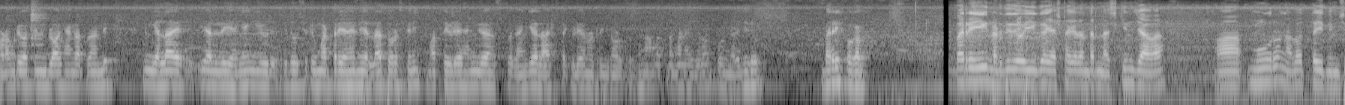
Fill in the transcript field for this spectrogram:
ನೋಡಮ್ರಿ ಇವತ್ತಿನ ಬ್ಲಾಗ್ ಹೆಂಗೆ ಆಗ್ತದೆ ಅಂದು. ನಿಮಗೆಲ್ಲ ಎಲ್ಲಿ ಹೆಂಗೆ ಹೆಂಗೆ ಇದು ಶೂಟಿಂಗ್ ಮಾಡ್ತಾರೆ, ಏನೇನು ಎಲ್ಲ ತೋರಿಸ್ತೀನಿ. ಮತ್ತು ವಿಡಿಯೋ ಹೆಂಗೆ ಅನಿಸ್ತದೆ, ಹಂಗೆ ಲಾಸ್ಟ್ ತಕ್ಕ ವಿಡಿಯೋ ನೋಡ್ರಿ. ಹಿಂಗೆ ನೋಡ್ಕೊಡ್ತೀನಿ ನಾವು ಮತ್ತು ನಮ್ಮನೆ ಇದ್ರು ಕೂಡ ನಡೆದಿದ್ದೆವು ಬರ್ರಿ, ಹೋಗಮ್. ಬರ್ರಿ, ಈಗ ನಡೆದಿದ್ದೆವು ಈಗ ಎಷ್ಟಾಗಿದೆ ಅಂದ್ರೆ ನಸ್ಕಿನ್ ಜಾವ ಮೂರು ನಲವತ್ತೈದು ನಿಮಿಷ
